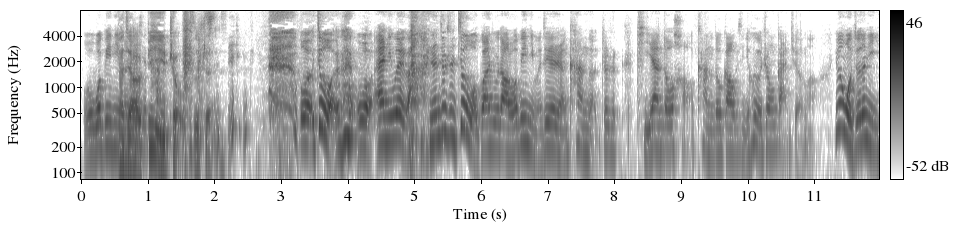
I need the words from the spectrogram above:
我我比你那叫敝帚自珍。我就我我 anyway 吧，反正就是就我关注到了，我比你们这些人看的就是体验都好，看的都高级。你会有这种感觉吗？因为我觉得你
